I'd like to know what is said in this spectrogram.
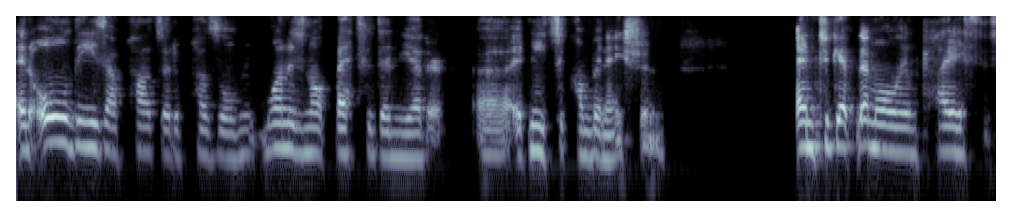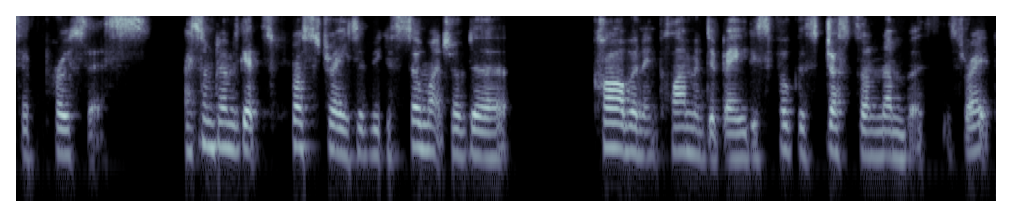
And all these are parts of the puzzle. One is not better than the other, uh, it needs a combination. And to get them all in place, it's a process. I sometimes get frustrated because so much of the carbon and climate debate is focused just on numbers, right?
